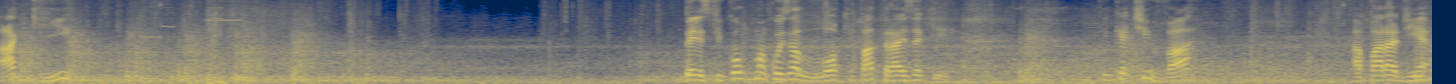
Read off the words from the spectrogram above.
aqui. Beleza, ficou alguma coisa lock pra trás aqui. Tem que ativar a paradinha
